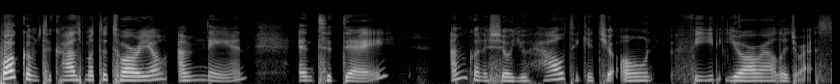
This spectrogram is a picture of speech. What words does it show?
Welcome to Cosmo Tutorial. I'm Nan, and today I'm going to show you how to get your own feed URL address.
